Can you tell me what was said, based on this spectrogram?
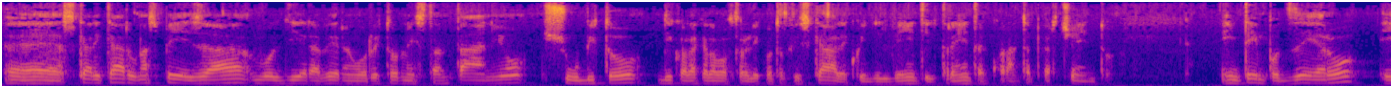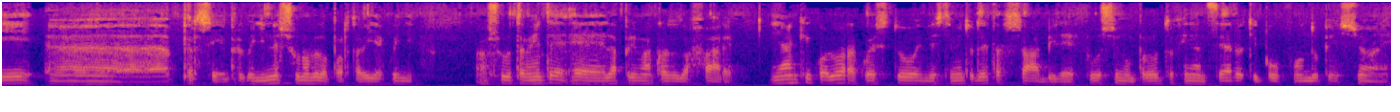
Eh, scaricare una spesa vuol dire avere un ritorno istantaneo subito di quella che è la vostra aliquota fiscale, quindi il 20, il 30, il 40% in tempo zero e eh, per sempre, quindi nessuno ve lo porta via. Quindi assolutamente è la prima cosa da fare. E anche qualora questo investimento detassabile fosse in un prodotto finanziario tipo un fondo pensione,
